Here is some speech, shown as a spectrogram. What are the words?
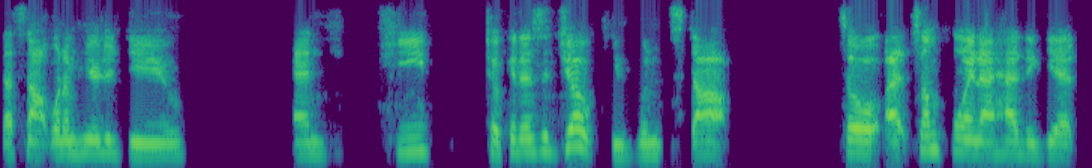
That's not what I'm here to do and he took it as a joke. He wouldn't stop. So at some point, I had to get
